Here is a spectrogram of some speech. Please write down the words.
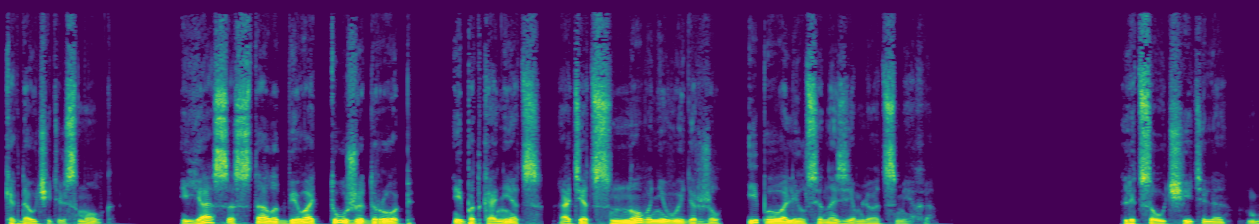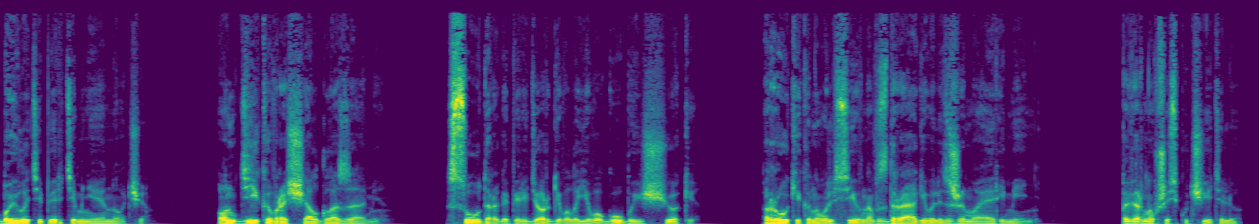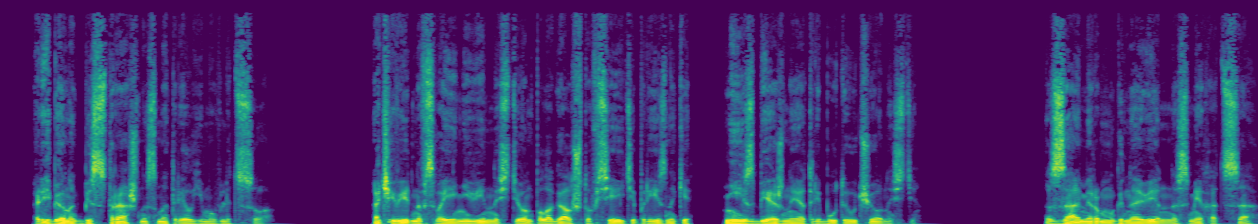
Когда учитель смолк, Яса стал отбивать ту же дробь, и под конец отец снова не выдержал и повалился на землю от смеха. Лицо учителя было теперь темнее ночи. Он дико вращал глазами. Судорога передергивала его губы и щеки. Руки конвульсивно вздрагивали, сжимая ремень. Повернувшись к учителю, ребенок бесстрашно смотрел ему в лицо. Очевидно, в своей невинности он полагал, что все эти признаки – неизбежные атрибуты учености. Замер мгновенно смех отца.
